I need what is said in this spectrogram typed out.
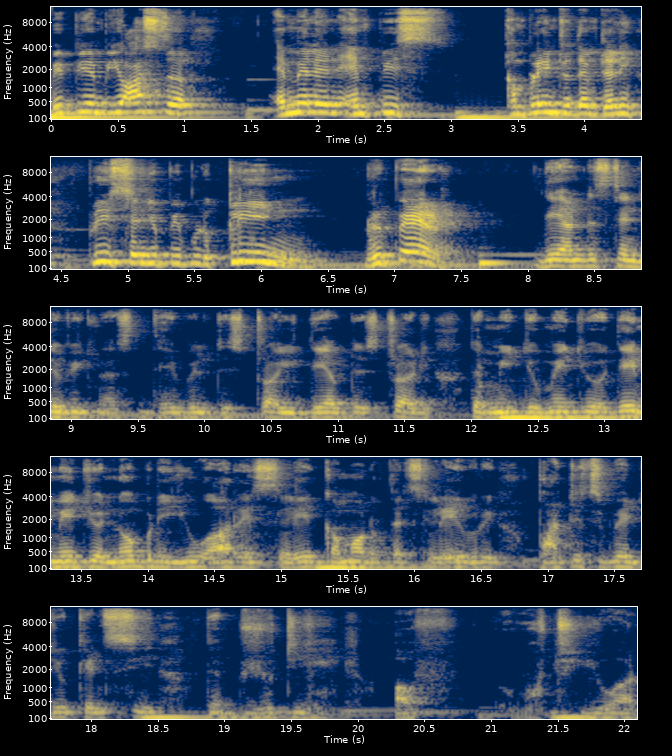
BPM, you ask the MLA and MPs complain to them telling, please send your people to clean, repair. They understand your weakness. They will destroy you. They have destroyed you. They made you, made you, they made you nobody. You are a slave. Come out of that slavery. Participate. You can see the beauty of what you are,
